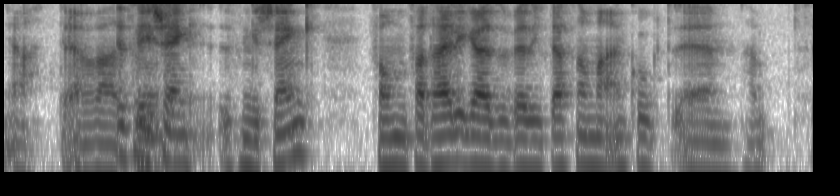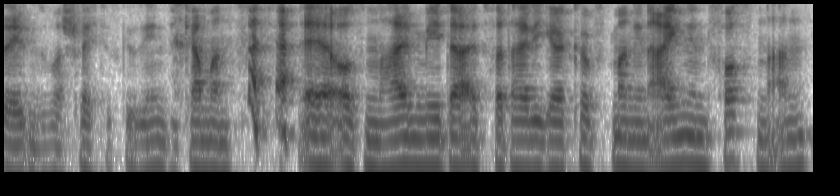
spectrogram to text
ja, der war. Ist ein Geschenk. Ist ein Geschenk vom Verteidiger. Also, wer sich das nochmal anguckt, ähm, habe selten sowas Schlechtes gesehen. Wie kann man äh, aus einem halben Meter als Verteidiger köpft man den eigenen Pfosten an,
